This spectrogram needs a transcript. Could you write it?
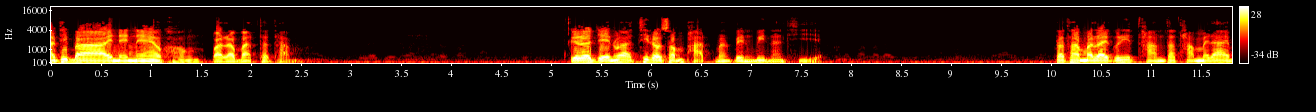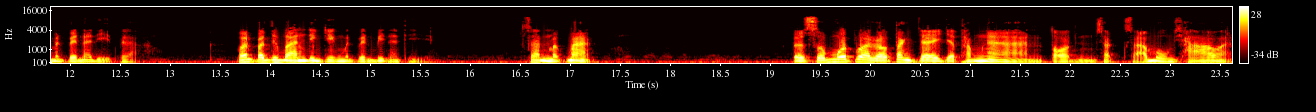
อธิบายในแนวของปรมัตธรรมคือเราเห็นว่าที่เราสัมผัสมันเป็นวินาทีถ้าทำอะไรก็ที่ทำถ้าทำไม่ได้มันเป็นอดีตไปล้วเพราะปัจจุบันจริง ๆ มันเป็นวินาที สั้นมากๆสมมติว่าเราตั้งใจจะทำงานตอนสักสามโมงเช้าอะ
